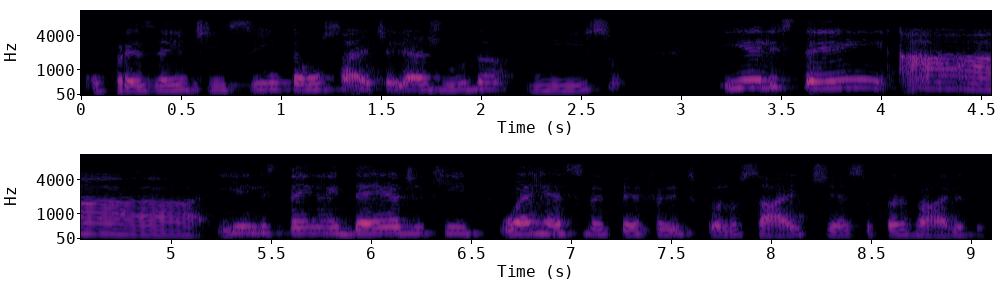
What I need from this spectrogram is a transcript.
o presente em si. Então, o site ele ajuda nisso. E eles têm a, e eles têm a ideia de que o RSVP feito pelo site é super válido.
